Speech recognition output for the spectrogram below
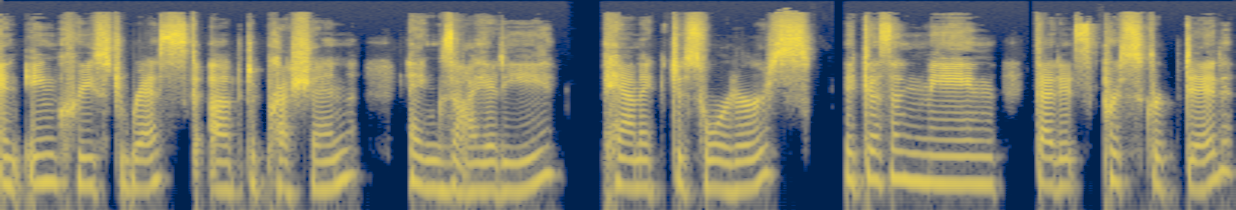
an increased risk of depression, anxiety, panic disorders. It doesn't mean that it's prescripted,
